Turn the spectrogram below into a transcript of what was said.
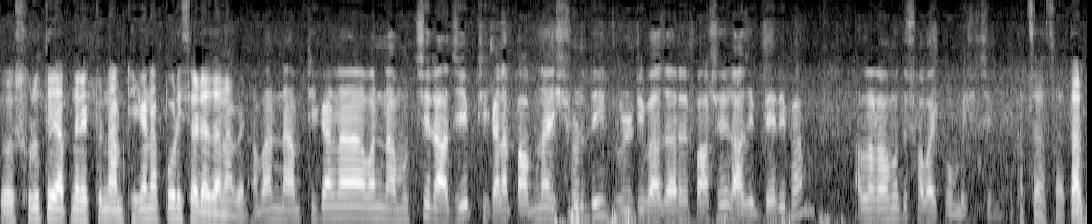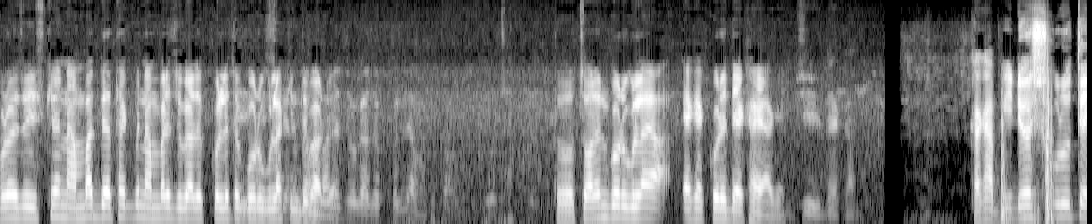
তো শুরুতে আপনার একটু নাম ঠিকানা পরিচয়টা জানাবেন। আমার নাম ঠিকানা আমার নাম হচ্ছে রাজীব ঠিকানা পাবনা ঈশ্বরদী ঢুলটি বাজারের পাশে রাজীব ডেয়ারি ফার্ম। আল্লাহ রহমতে সবাই কম বেশি চেনে। আচ্ছা আচ্ছা তারপরে ওই যে স্ক্রিনে নাম্বার দেওয়া থাকবে নাম্বারে যোগাযোগ করলে তো গরুগুলা কিনতে পারবে। যোগাযোগ করলে আমাকে পাবে তো চলেন গরুগুলা এক এক করে দেখায় আগে। জি দেখান। কাকা ভিডিও শুরুতে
